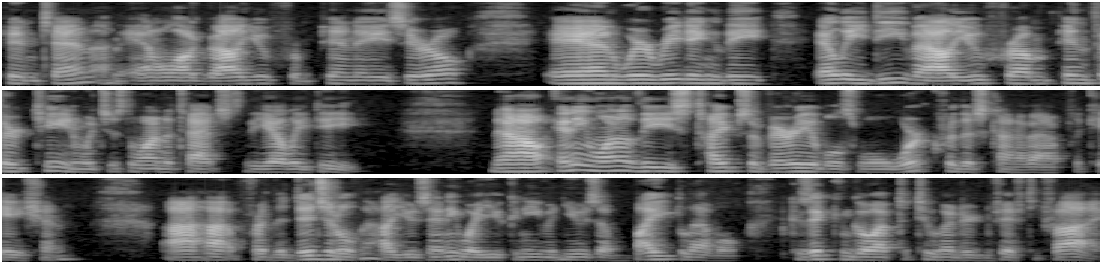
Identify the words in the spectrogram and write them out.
pin 10, an analog value from pin A0, and we're reading the LED value from pin 13, which is the one attached to the LED. Now, any one of these types of variables will work for this kind of application. Uh, for the digital values anyway, you can even use a byte level because it can go up to 255.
